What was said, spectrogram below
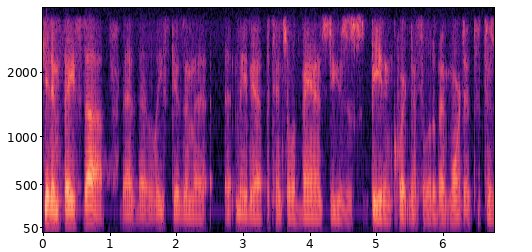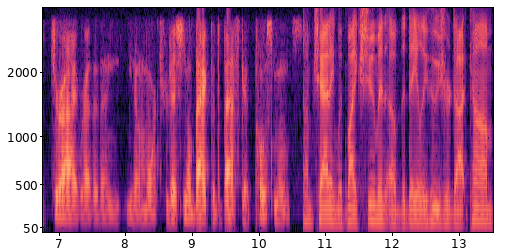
get him faced up, that, that at least gives him a, maybe a potential advantage to use his speed and quickness a little bit more to, to, to drive rather than you know more traditional back to the basket post moves. I'm chatting with Mike Schumann of the DailyHoosier.com.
